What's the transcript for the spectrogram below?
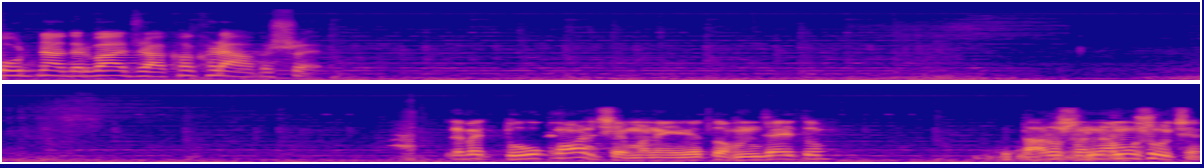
કોર્ટના દરવાજા ખખડાવશે. એટલે ભાઈ તું કોણ છે? મને એ તો સમજાય તું. તારું સરનામું શું છે?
